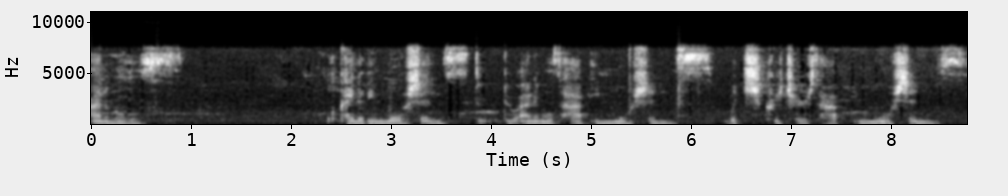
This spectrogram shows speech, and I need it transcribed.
animals what kind of emotions do, do animals have? Emotions. Which creatures have emotions?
